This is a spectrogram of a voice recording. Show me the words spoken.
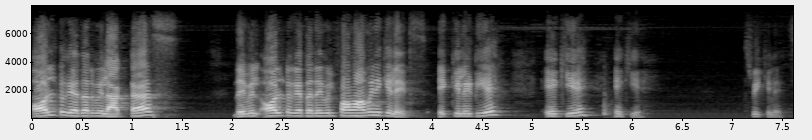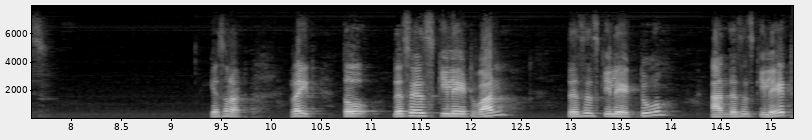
all together will act as they will all together they will form how many chelates एक chelate ये एक ये एक ये three chelates yes or not right so this is chelate 1 this is chelate 2 and this is chelate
